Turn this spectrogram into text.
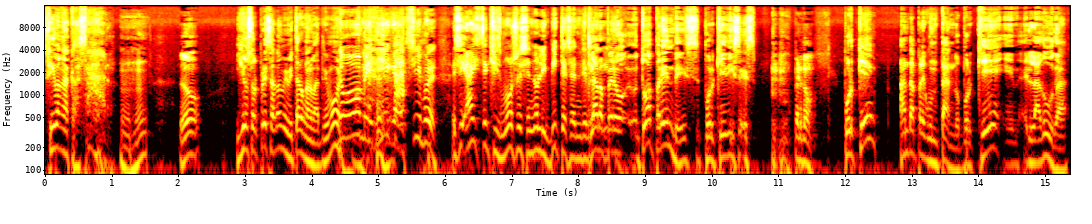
se iban a casar. ¿No? Y yo, sorpresa, no me invitaron al matrimonio. No me digas, sí, pues, sí, ay, este chismoso, ese no le invites a Claro, pero tú aprendes porque dices, perdón, ¿por qué anda preguntando? ¿Por qué eh, la duda?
